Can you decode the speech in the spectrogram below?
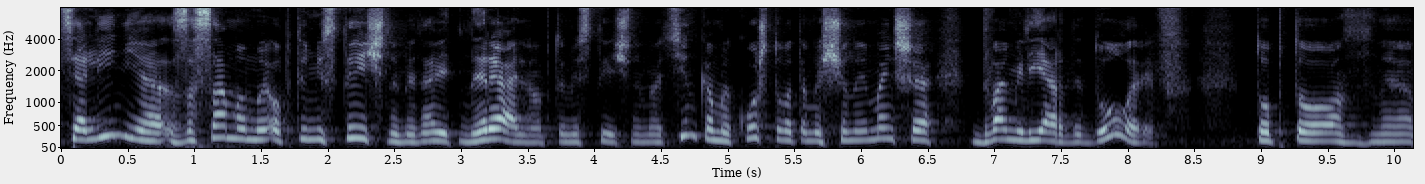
ця лінія за самими оптимістичними, навіть нереально оптимістичними оцінками, коштуватиме щонайменше 2 мільярди доларів. Тобто е,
